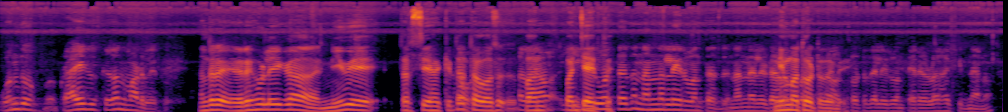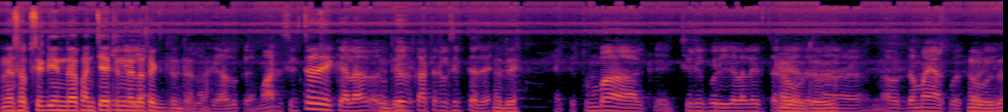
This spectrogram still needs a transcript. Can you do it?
ಒಂದು ಪ್ರಾಯೋಗಿಕ ಒಂದು ಮಾಡಬೇಕು. ಅಂದ್ರೆ ಎರೆಹುಳ ಈಗ ನೀವೇ ತರಿಸಿ ಹಾಕಿದ್ದ ಅಥವಾ ಪಂಚಾಯತ್ ನನ್ನಲ್ಲೇ ಇರುವಂತದ್ದು ನನ್ನಲ್ಲಿ ನಿಮ್ಮ ತೋಟದಲ್ಲಿ? ತೋಟದಲ್ಲಿ ಇರುವಂತ ಎರೆಹುಳ ಹಾಕಿದ್ ನಾನು. ಅಂದ್ರೆ ಸಬ್ಸಿಡಿಯಿಂದ ಎಲ್ಲ ತೆಗೆದಿದ್ದಲ್ಲ ಅದು ಯಾವುದಕ್ಕೆ ಮಾಡಿ ಸಿಗ್ತದೆ ಕೆಲ ಉದ್ಯೋಗ ಖಾತ್ರಲ್ಲಿ ಸಿಗ್ತದೆ. ಅದೇ. ಯಾಕೆ ತುಂಬಾ ಚಿರಿಪುರಿಗಳೆಲ್ಲ ಇರ್ತದೆ ದಮ್ಮ ಹಾಕ್ಬೇಕು. ಹೌದು.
